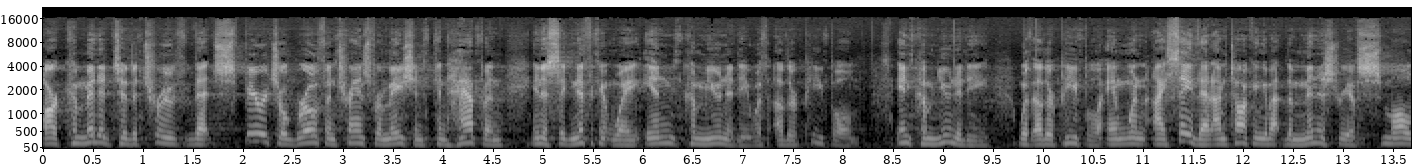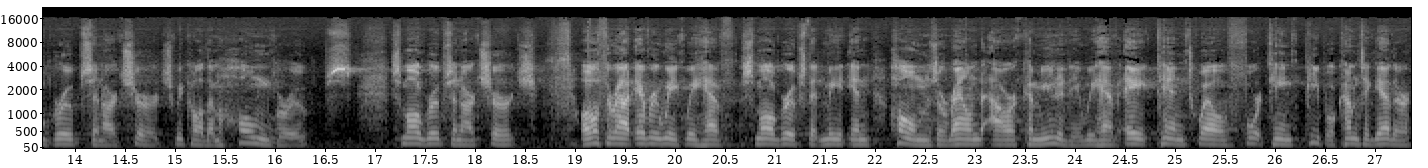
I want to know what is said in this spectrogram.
are committed to the truth that spiritual growth and transformation can happen in a significant way in community with other people. In community with other people. And when I say that, I'm talking about the ministry of small groups in our church. We call them home groups. Small groups in our church. All throughout every week, we have small groups that meet in homes around our community. We have 8, 10, 12, 14 people come together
